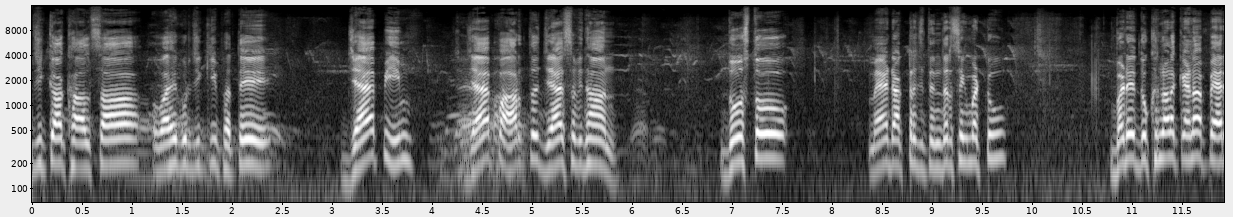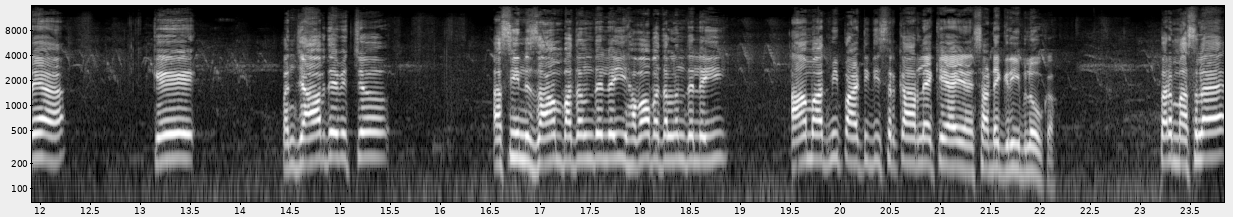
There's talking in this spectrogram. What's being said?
ਜੀ ਕਾ ਖਾਲਸਾ, ਵਾਹਿਗੁਰੂ ਜੀ ਕੀ ਫਤਿਹ। ਜੈ ਭੀਮ, ਜੈ ਭਾਰਤ, ਜੈ ਸੰਵਿਧਾਨ। ਦੋਸਤੋ, ਮੈਂ ਡਾਕਟਰ ਜਤਿੰਦਰ ਸਿੰਘ ਮੱਟੂ। ਬੜੇ ਦੁੱਖ ਨਾਲ ਕਹਿਣਾ ਪੈ ਰਿਹਾ ਕਿ ਪੰਜਾਬ ਦੇ ਵਿੱਚ ਅਸੀਂ ਨਿਜ਼ਾਮ ਬਦਲਣ ਦੇ ਲਈ, ਹਵਾ ਬਦਲਣ ਦੇ ਲਈ ਆਮ ਆਦਮੀ ਪਾਰਟੀ ਦੀ ਸਰਕਾਰ ਲੈ ਕੇ ਆਏ ਹਾਂ ਸਾਡੇ ਗਰੀਬ ਲੋਕ। ਪਰ ਮਸਲਾ ਹੈ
